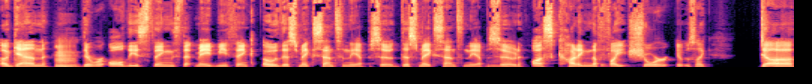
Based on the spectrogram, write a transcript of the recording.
again, Mm. there were all these things that made me think, oh, this makes sense in the episode. This makes sense in the episode. Us cutting the fight short, it was like, duh,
